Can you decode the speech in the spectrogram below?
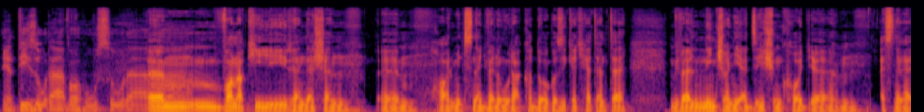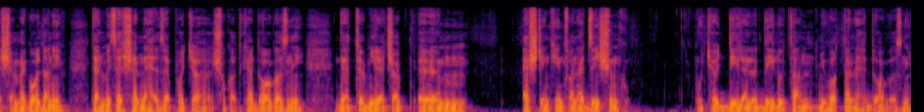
Ilyen 10 órába, 20 órába? Öm, van, aki rendesen öm, 30-40 órákat dolgozik egy hetente, mivel nincs annyi edzésünk, hogy öm, ezt ne lehessen megoldani. Természetesen nehezebb, hogyha sokat kell dolgozni, de többnyire csak öm, esténként van edzésünk, úgyhogy délelőtt, délután nyugodtan lehet dolgozni.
